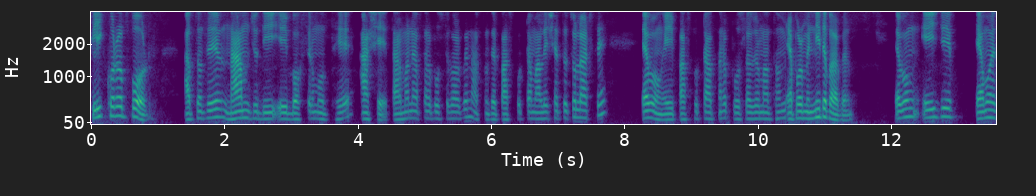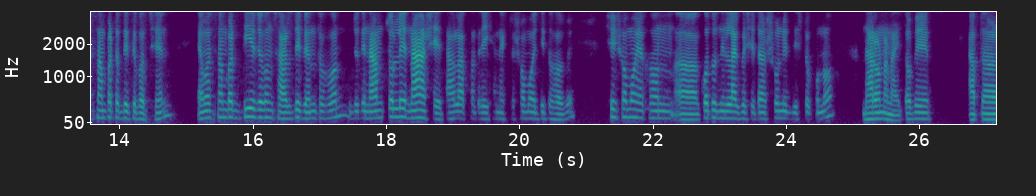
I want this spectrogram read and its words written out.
ক্লিক করার পর আপনাদের নাম যদি এই বক্সের মধ্যে আসে, তার মানে আপনারা বুঝতে পারবেন আপনাদের পাসপোর্টটা মালয়েশিয়াতে চলে আসছে এবং এই পাসপোর্টটা আপনারা পোস্ট লজের মাধ্যমে অ্যাপয়েন্টমেন্ট নিতে পারবেন। এবং এই যে এমওএস নাম্বারটা দেখতে পাচ্ছেন এমওএস নাম্বার দিয়ে যখন সার্চ দিবেন, তখন যদি নাম চললে না আসে, তাহলে আপনাদের এখানে একটা সময় দিতে হবে। সেই সময় এখন কতদিন লাগবে সেটা সুনির্দিষ্ট কোনো ধারণা নাই। তবে আপনার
